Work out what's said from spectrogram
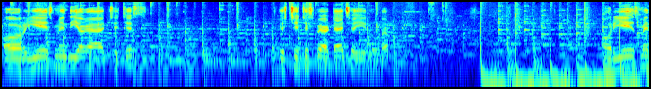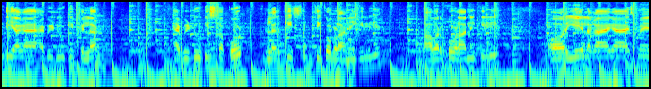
और ये इसमें दिया गया है चिचिस इस चिचिस पे अटैच है ये लोडर और ये इसमें दिया गया है heavy duty pillar heavy duty support pillar की शक्ति को बढ़ाने के लिए पावर को बढ़ाने के लिए। और ये लगाया गया है इसमें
